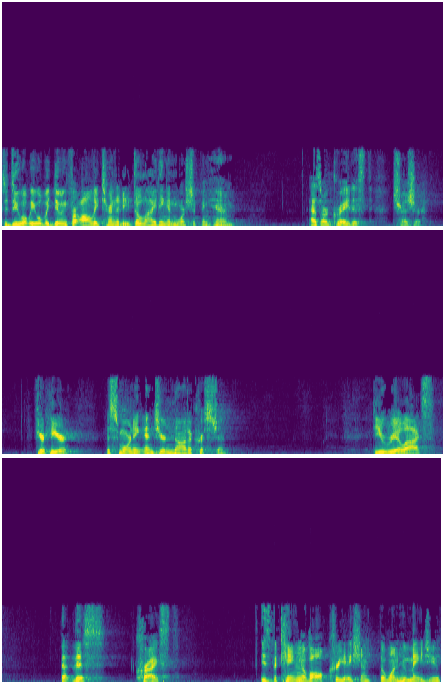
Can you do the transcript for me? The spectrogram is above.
to do what we will be doing for all eternity, delighting and worshiping him as our greatest treasure. If you're here this morning and you're not a Christian, do you realize that this Christ is the King of all creation, the one who made you,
